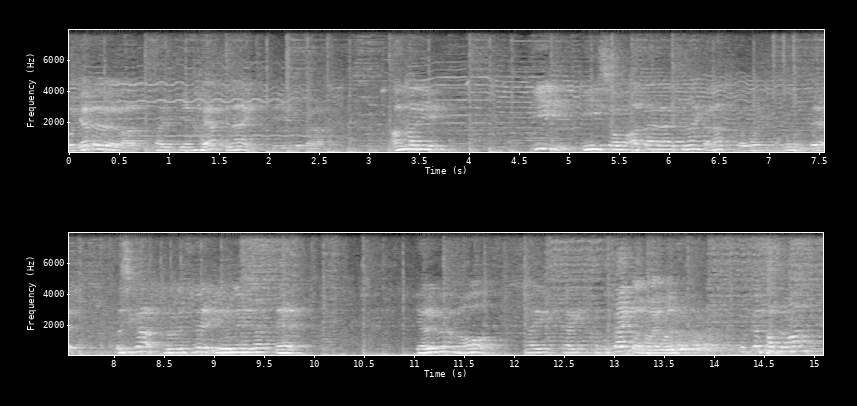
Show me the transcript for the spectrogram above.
とギャルは最近流行ってないっていうかあんまりいい印象を与えられてないかなって思うので私がプロレスで有名になってギャルブームを再開させたいと思います復活させます。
